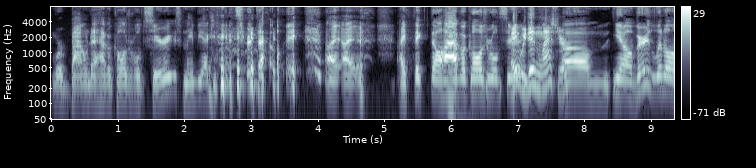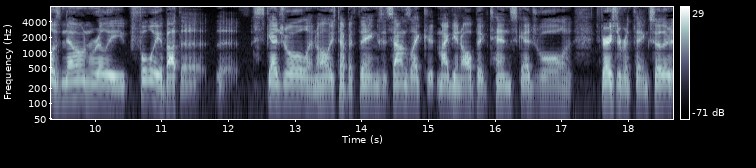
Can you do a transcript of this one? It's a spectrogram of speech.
we're bound to have a College World Series. Maybe I can answer it that way. I I I think they'll have a College World Series. Hey, we didn't last year. Um, you know, very little is known really fully about the the schedule and all these type of things. It sounds like it might be an all Big Ten schedule and various different things. So there,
